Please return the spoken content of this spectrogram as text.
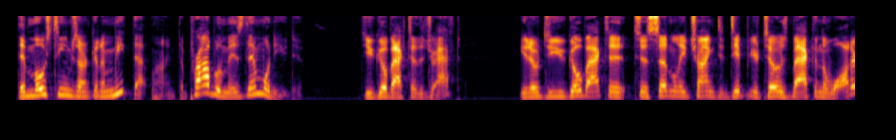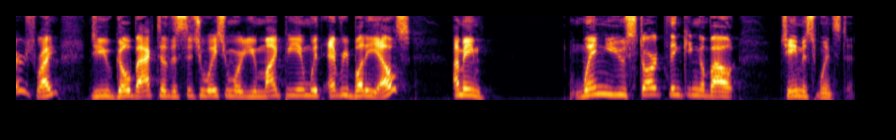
then most teams aren't going to meet that line. The problem is then what do you do? Do you go back to the draft? You know, do you go back to, to suddenly trying to dip your toes back in the waters, right? Do you go back to the situation where you might be in with everybody else? I mean, when you start thinking about Jameis Winston,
